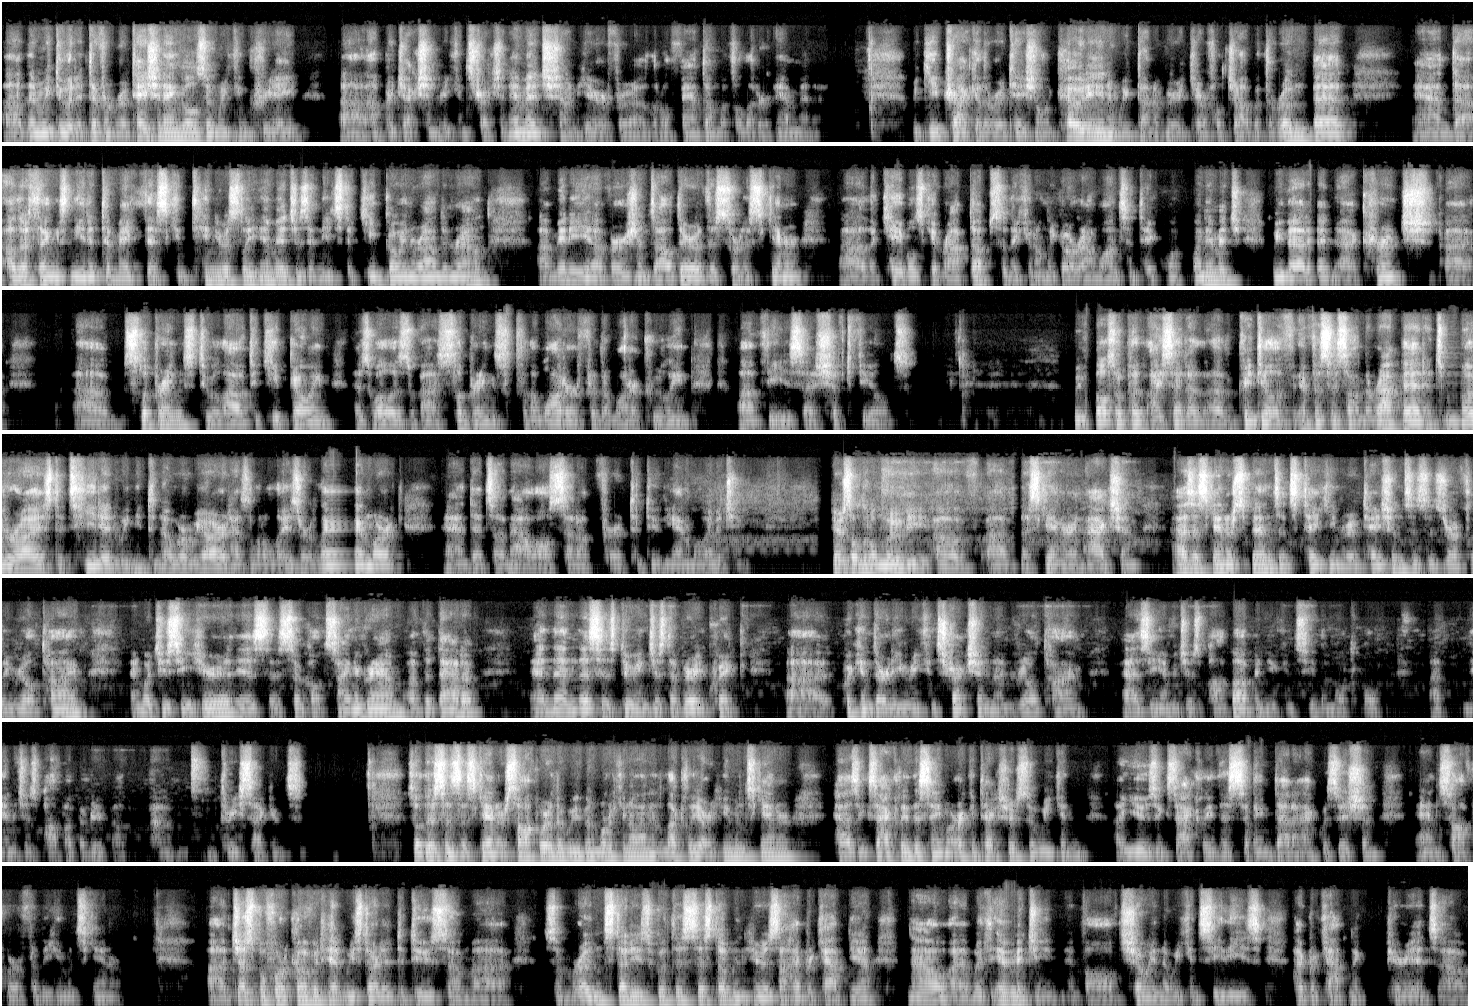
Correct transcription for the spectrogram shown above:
Uh, then we do it at different rotation angles and we can create uh, a projection reconstruction image shown here for a little phantom with the letter M in it. We keep track of the rotational encoding and we've done a very careful job with the rodent bed. And uh, other things needed to make this continuously image is it needs to keep going around and around. Uh, many uh, versions out there of this sort of scanner uh, the cables get wrapped up so they can only go around once and take one, one image. We've added uh, current uh, uh, slip rings to allow it to keep going, as well as uh, slip rings for the water, for the water cooling of these uh, shift fields. We've also put, I said, a, a, great deal of emphasis on the rat bed. It's motorized, it's heated. We need to know where we are. It has a little laser landmark, and it's now all set up for to do the animal imaging. Here's a little movie of uh, the scanner in action. As a scanner spins, it's taking rotations. This is roughly real time. And what you see here is the so-called sinogram of the data. And then this is doing just a very quick, uh, quick and dirty reconstruction in real time as the images pop up. And you can see the multiple uh, images pop up every about um, three seconds. So this is the scanner software that we've been working on. And luckily our human scanner has exactly the same architecture. So we can uh, use exactly the same data acquisition and software for the human scanner. Uh, just before COVID hit, we started to do some uh, some rodent studies with this system, and here's a hypercapnia now uh, with imaging involved, showing that we can see these hypercapnic periods uh,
